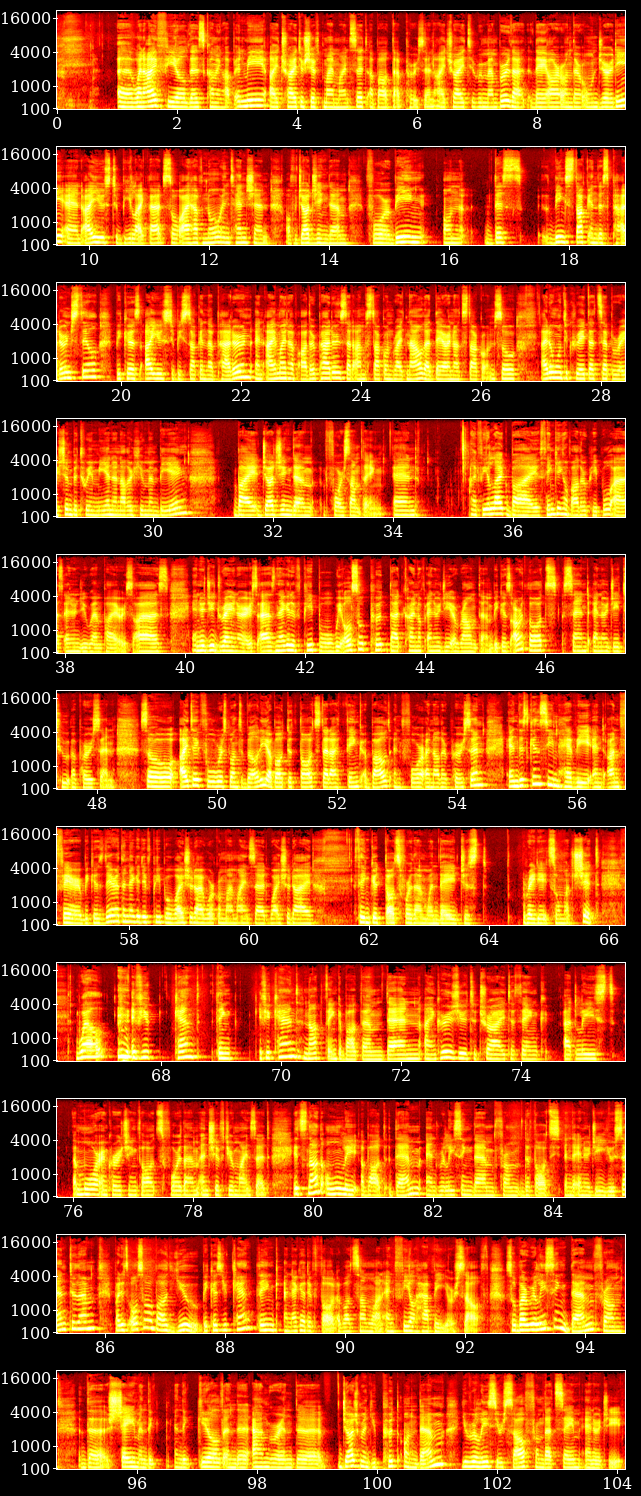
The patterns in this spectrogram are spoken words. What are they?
uh, when I feel this coming up in me, I try to shift my mindset about that person. I try to remember that they are on their own journey, and I used to be like that. So I have no intention of judging them for being on this being stuck in this pattern still because I used to be stuck in that pattern and I might have other patterns that I'm stuck on right now that they are not stuck on. So I don't want to create that separation between me and another human being by judging them for something. And I feel like by thinking of other people as energy vampires, as energy drainers, as negative people, we also put that kind of energy around them because our thoughts send energy to a person. So I take full responsibility about the thoughts that I think about and for another person. And this can seem heavy and unfair because they're the negative people. Why should I work on my mindset? Why should I think good thoughts for them when they just radiate so much shit. Well, if you can't think if you can't not think about them, then I encourage you to try to think at least more encouraging thoughts for them and shift your mindset. It's not only about them and releasing them from the thoughts and the energy you send to them, but it's also about you because you can't think a negative thought about someone and feel happy yourself. So by releasing them from the shame and the and the guilt and the anger and the judgment you put on them, you release yourself from that same energy.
